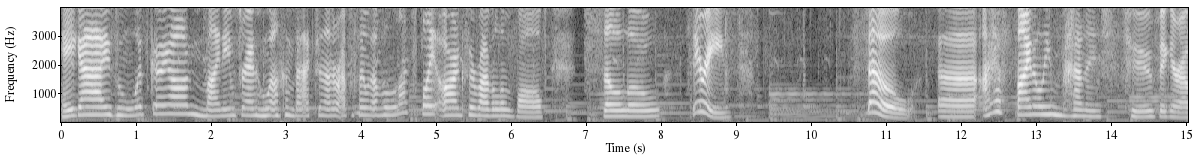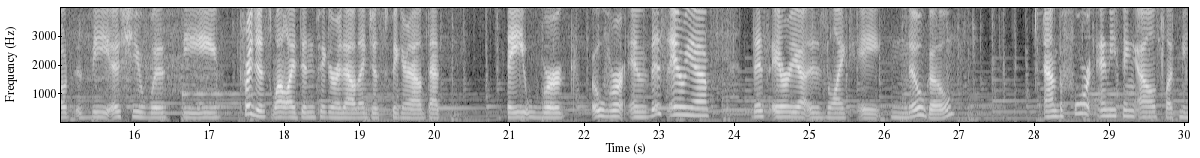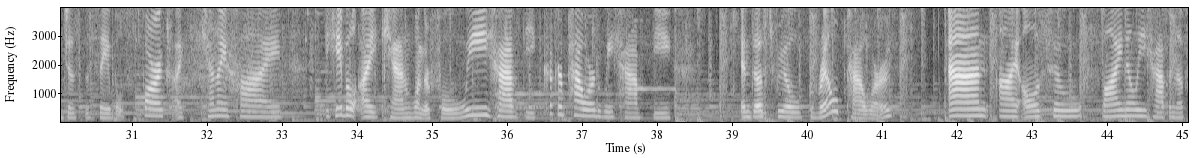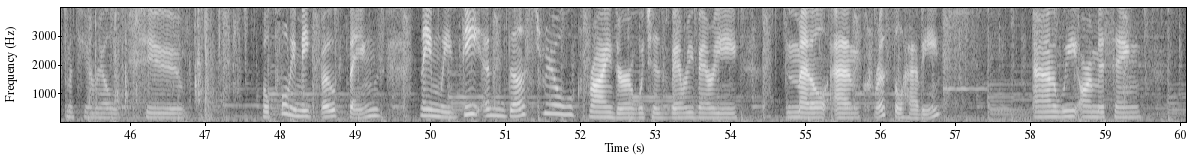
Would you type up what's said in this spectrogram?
Hey guys, what's going on? My name's Ren. Welcome back to another episode of Let's Play Ark Survival Evolved solo series. So, uh, I have finally managed to figure out the issue with the fridges. Well, I didn't figure it out. I just figured out that they work over in this area. This area is like a no-go. And before anything else, let me just disable sparks. I Can I hide? The cable I can. Wonderful. We have the cooker powered. We have the industrial grill powered. And I also finally have enough materials to hopefully make both things. Namely, the industrial grinder, which is very, very metal and crystal heavy and we are missing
